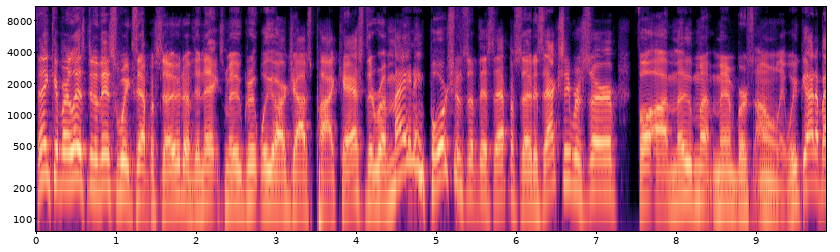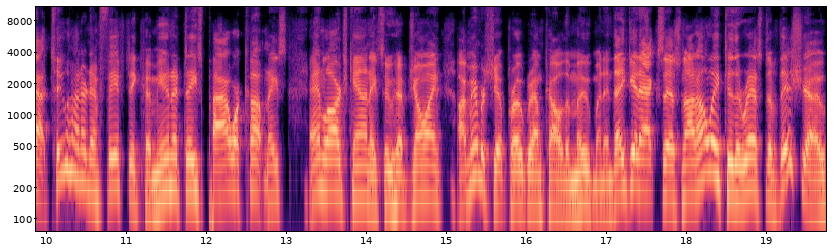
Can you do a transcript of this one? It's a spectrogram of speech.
Thank you for listening to this week's episode of the Next Move Group We Are Jobs podcast. The remaining portions of this episode is actually reserved for our movement members only. We've got about 250 communities, power companies, and large counties who have joined our membership program called the Movement, and they get access not only to the rest of this show,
